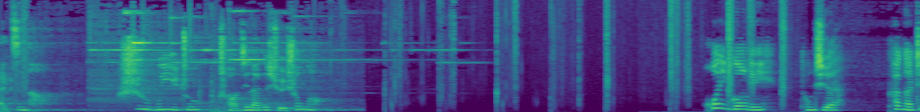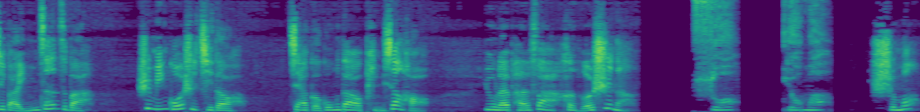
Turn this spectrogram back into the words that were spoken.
孩子呢，是无意中闯进来的学生吗？欢迎光临，同学，看看这把银簪子吧，是民国时期的，价格公道，品相好，用来盘发很合适呢。锁有吗？什么？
